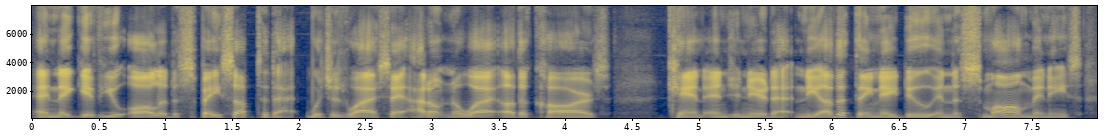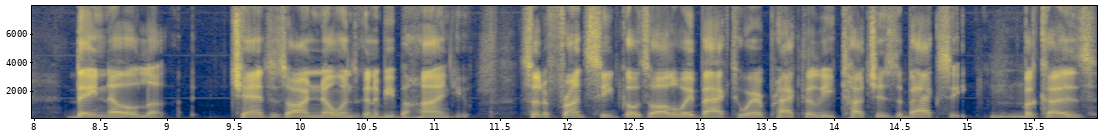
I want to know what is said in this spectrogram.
and they give you all of the space up to that, which is why I say I don't know why other cars can't engineer that. And the other thing they do in the small minis, they know, look, chances are no one's going to be behind you. So the front seat goes all the way back to where it practically touches the back seat. Mm-hmm. Because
